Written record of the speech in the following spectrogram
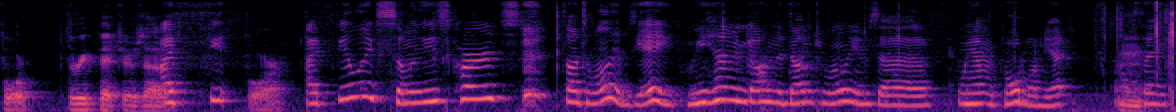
four, three pitchers out I of feel. four. I feel like some of these cards. Donta Williams. Yay! We haven't gotten the Donta Williams. Uh, we haven't pulled one yet. I don't Hmm. think.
